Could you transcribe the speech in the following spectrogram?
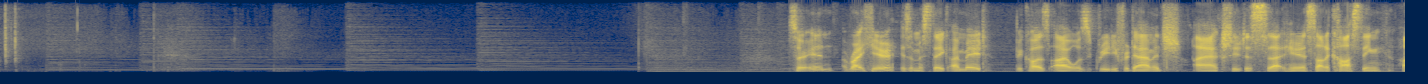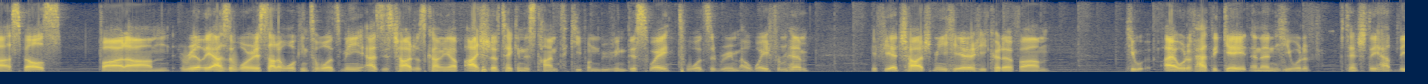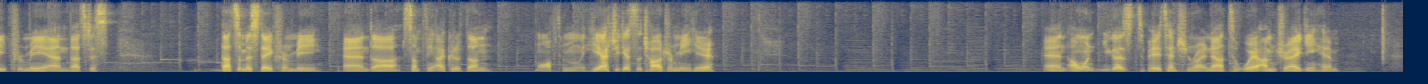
So in right here is a mistake I made because I was greedy for damage. I actually just sat here and started casting uh, spells. But um, really, as the warrior started walking towards me, as his charge was coming up, I should have taken this time to keep on moving this way towards the room, away from him. If he had charged me here, he could have um, he I would have had the gate, and then he would have potentially had leap for me, and that's just that's a mistake from me, and uh, something I could have done more optimally. He actually gets the charge from me here. And I want you guys to pay attention right now to where I'm dragging him.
